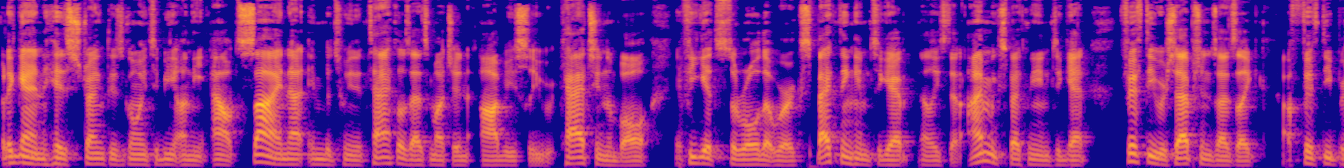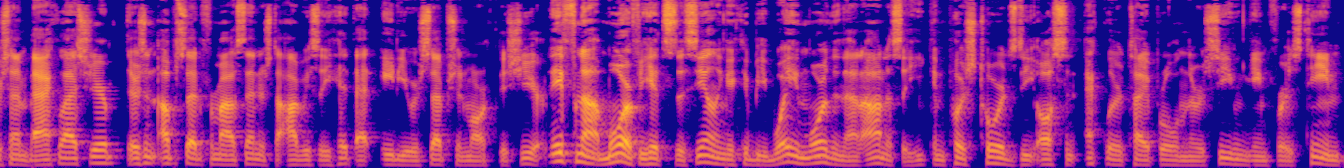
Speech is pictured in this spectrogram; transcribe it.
But again, his strength is going to be on the outside, not in between the tackles as much, and obviously catching the ball. If he gets the role that we're expecting him to get, at least that I'm expecting him to get, 50 receptions as like a 50% back last year, there's an upside for Miles Sanders to obviously hit that 80 reception mark this year. If not more, if he hits the ceiling, it could be way more than that, honestly. He can push towards the Austin Ekeler type role in the receiving game for his team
